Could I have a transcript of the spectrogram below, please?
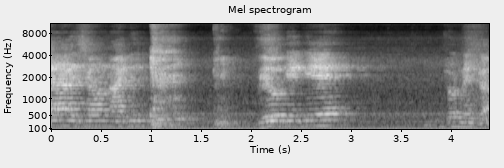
ఏడాల్సామని నాకు దేవుడికే చూడండి ఇంకా.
